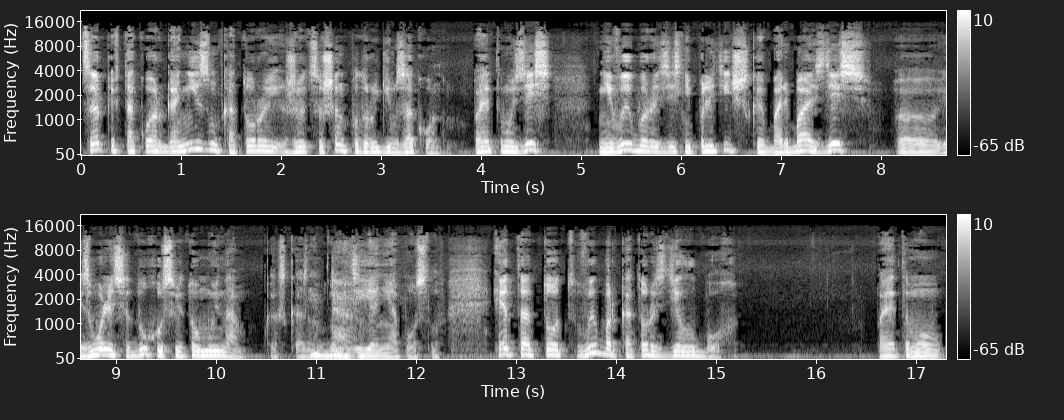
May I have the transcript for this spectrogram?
церковь такой организм, который живет совершенно по другим законам. Поэтому здесь не выборы, здесь не политическая борьба, здесь э, изволится Духу Святому и нам, как сказано да. в Деянии апостолов. Это тот выбор, который сделал Бог. Поэтому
